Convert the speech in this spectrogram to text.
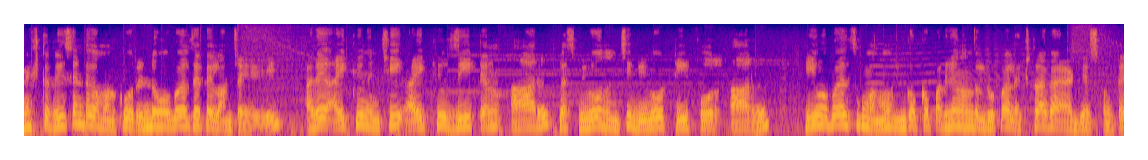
నెక్స్ట్ రీసెంట్గా మనకు రెండు మొబైల్స్ అయితే లాంచ్ అయ్యాయి. అదే ఐక్యూ నుంచి iQOO Z ten R plus Vivo నుంచి వివో టీ ఫోర్ ఆర్ ఈ మొబైల్స్కి మనం ఇంకొక పదిహేను వందల రూపాయలు ఎక్స్ట్రాగా యాడ్ చేసుకుంటే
